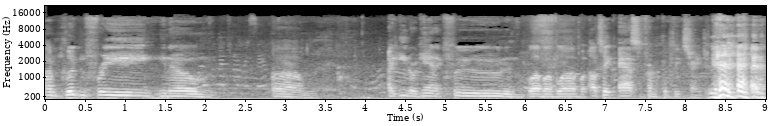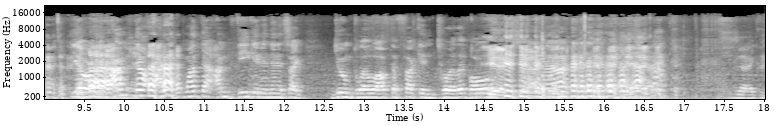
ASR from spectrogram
I'm gluten free. You know, um, I eat organic food and blah blah blah. But I'll take acid from a complete stranger." Yo, or like, I'm, no, I don't want that. I'm vegan, and then it's like doing blow off the fucking toilet bowl. Yeah, exactly. Exactly.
